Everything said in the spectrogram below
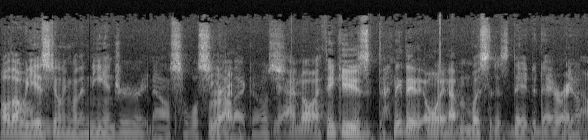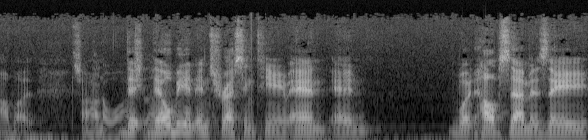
Although he is um, dealing with a knee injury right now, so we'll see how that goes. Yeah, I know. I think he's. I think they only have him listed as day to day right Yep. now, but Something um, to watch. they, though. they'll be an interesting team, and and what helps them is they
